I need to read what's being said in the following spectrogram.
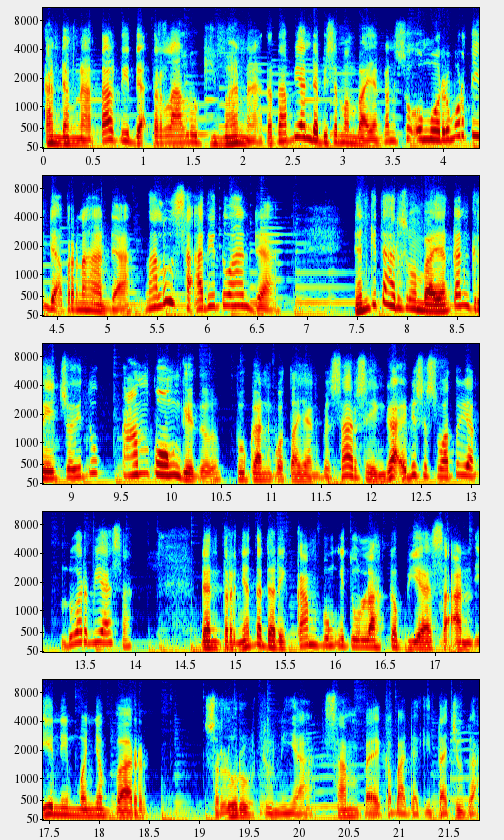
kandang Natal tidak terlalu gimana, tetapi Anda bisa membayangkan seumur-umur tidak pernah ada, lalu saat itu ada. Dan kita harus membayangkan gereja itu kampung gitu, bukan kota yang besar sehingga ini sesuatu yang luar biasa. Dan ternyata dari kampung itulah kebiasaan ini menyebar seluruh dunia sampai kepada kita juga.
